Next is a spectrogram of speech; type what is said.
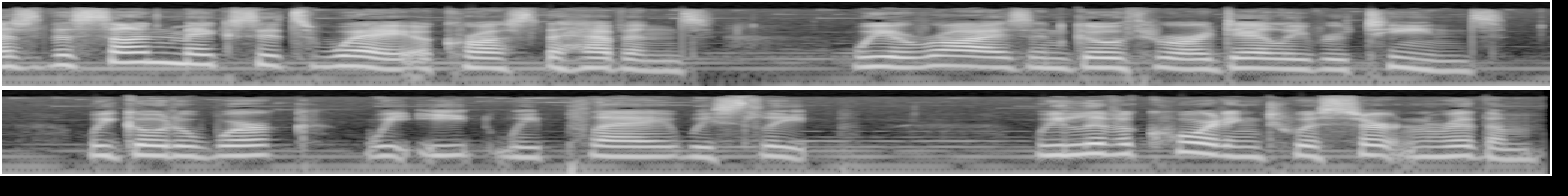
As the sun makes its way across the heavens, we arise and go through our daily routines. We go to work, we eat, we play, we sleep. We live according to a certain rhythm.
